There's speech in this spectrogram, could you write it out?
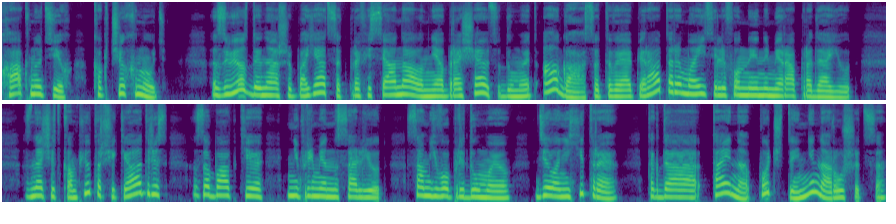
Хакнуть их, как чихнуть. Звезды наши боятся, к профессионалам не обращаются, думают, ага, сотовые операторы мои телефонные номера продают. Значит, компьютерщики адрес за бабки непременно сольют. Сам его придумаю. Дело не хитрое. Тогда тайна почты не нарушится.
